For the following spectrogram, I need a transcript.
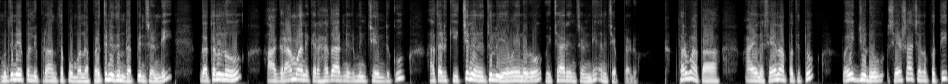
ముదినేపల్లి ప్రాంతపు మన ప్రతినిధిని రప్పించండి. గతంలో ఆ గ్రామానికి రహదారి నిర్మించేందుకు అతడికి ఇచ్చిన నిధులు ఏమైనవో విచారించండి అని చెప్పాడు. తర్వాత ఆయన సేనాపతితో వైద్యుడు శేషాచలపతి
